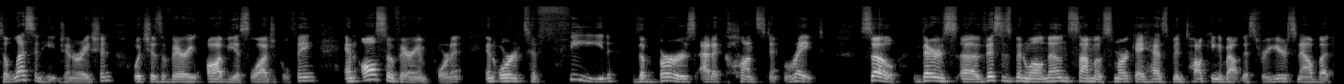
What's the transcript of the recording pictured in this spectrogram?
to lessen heat generation, which is a very obvious logical thing, and also very important in order to feed the burrs at a constant rate. So there's uh, this has been well known. Samo Smrke has been talking about this for years now, but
